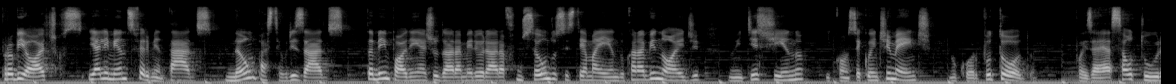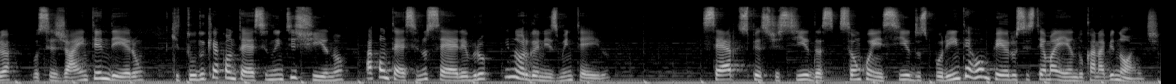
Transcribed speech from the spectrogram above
Probióticos e alimentos fermentados, não pasteurizados, também podem ajudar a melhorar a função do sistema endocannabinoide no intestino e, consequentemente, no corpo todo, pois a essa altura vocês já entenderam que tudo o que acontece no intestino acontece no cérebro e no organismo inteiro. Certos pesticidas são conhecidos por interromper o sistema endocannabinoide.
